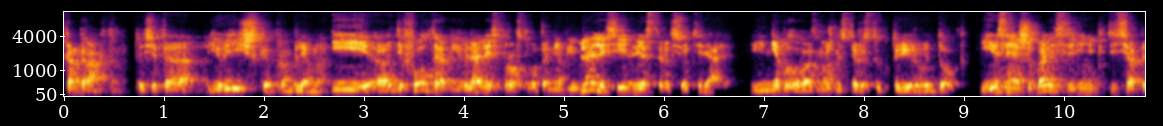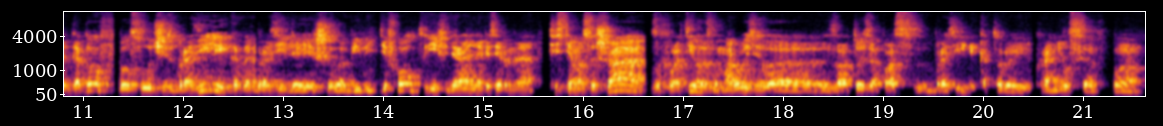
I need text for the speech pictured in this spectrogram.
контрактом. То есть это юридическая проблема. И э, дефолты объявлялись просто, вот они объявлялись, и инвесторы все теряли и не было возможности реструктурировать долг. И если не ошибаюсь, в середине 50-х годов был случай с Бразилией, когда Бразилия решила объявить дефолт, и Федеральная резервная система США захватила, заморозила золотой запас Бразилии, который хранился в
